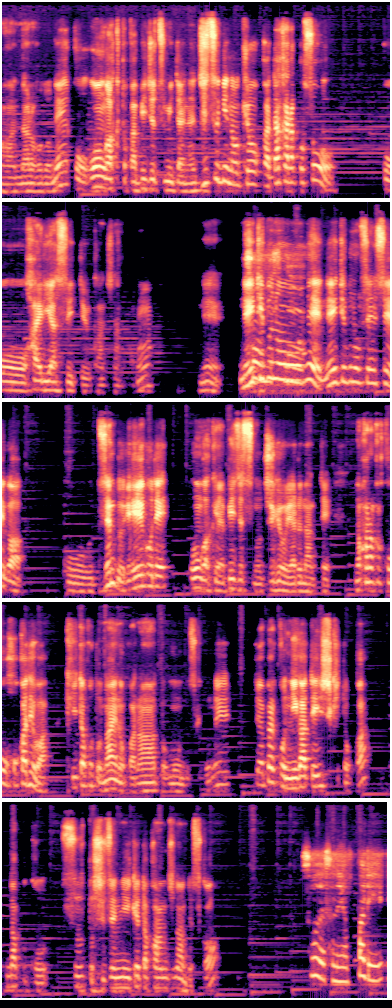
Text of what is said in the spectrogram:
あなるほどねこう音楽とか美術みたいな実技の教科だからこそこう入りやすいっていう感じなのかな。ねネイティブのね、ね、ネイティブの先生がこう全部英語で音楽や美術の授業をやるなんてなかなかこう他では聞いたことないのかなと思うんですけどね。やっぱりこう苦手意識とかなんかこうスーッと自然にいけた感じなんですか？そうですね。やっぱり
